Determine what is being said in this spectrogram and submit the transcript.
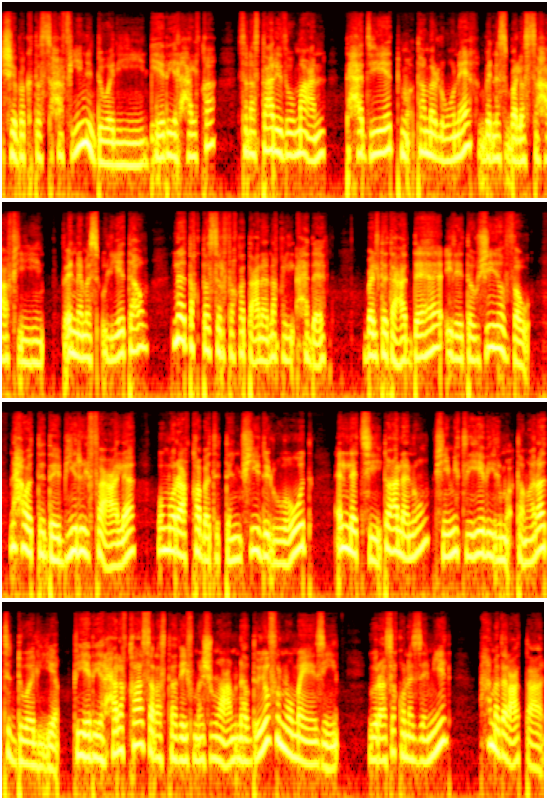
شبكة الصحفيين الدوليين. في هذه الحلقة سنستعرض معا تحديات مؤتمر المناخ بالنسبة للصحفيين فإن مسؤوليتهم لا تقتصر فقط على نقل الأحداث بل تتعداها إلى توجيه الضوء نحو التدابير الفعالة ومراقبة التنفيذ الوعود التي تعلن في مثل هذه المؤتمرات الدولية. في هذه الحلقة سنستضيف مجموعة من الضيوف المميزين. يرافقنا الزميل أحمد العطار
